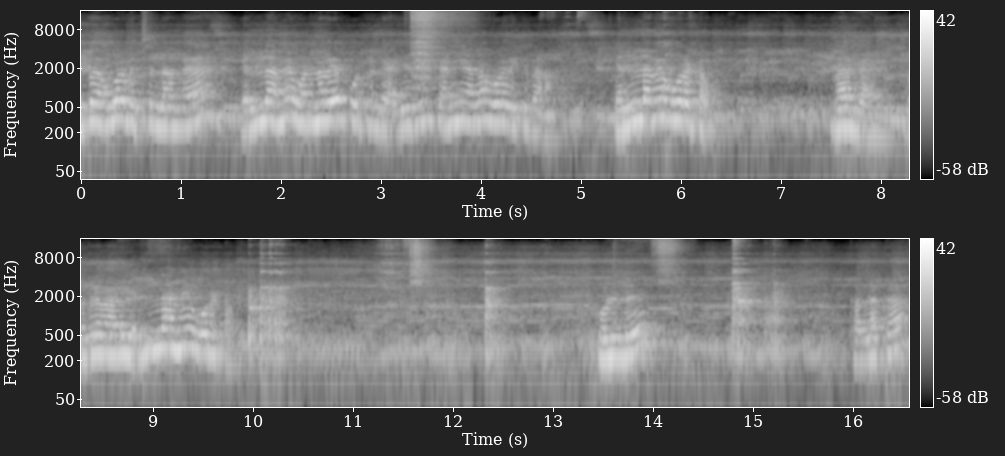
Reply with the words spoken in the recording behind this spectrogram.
இப்போ ஊற வச்சிடலாங்க. எல்லாமே ஒன்றாவே போட்டுருங்க. எதுவும் தனியாலாம் ஊற வைக்க வேணாம். எல்லாமே ஊறட்டும். பாருங்க குதிரைவாளி எல்லாமே ஊறட்டும். கொள்ளு கடலக்காய்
